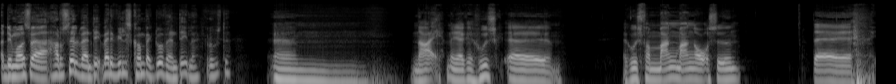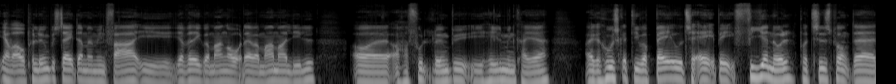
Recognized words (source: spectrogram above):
og det må også være... Har du selv været en del... Hvad er det vildeste comeback, du har været en del af? Kan du huske det? Øhm, nej, men jeg kan huske... Øh, jeg kan huske for mange, mange år siden, da jeg var jo på Lyngby Stadion med min far i, jeg ved ikke hvor mange år, da jeg var meget, meget lille, og, øh, og har fulgt Lyngby i hele min karriere. Og jeg kan huske, at de var bagud til AB 4-0 på et tidspunkt, da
